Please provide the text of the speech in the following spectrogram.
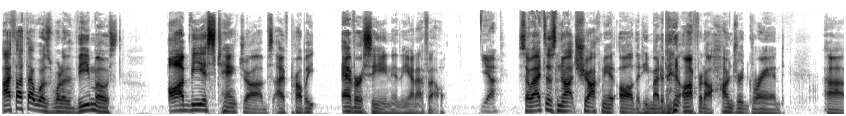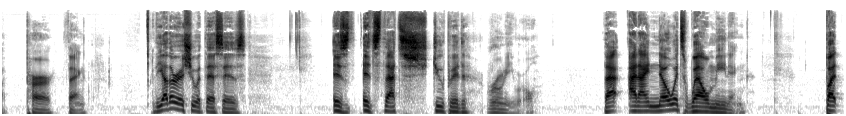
I thought that was one of the most obvious tank jobs I've probably ever seen in the NFL. Yeah. So that does not shock me at all that he might have been offered a hundred grand uh, per thing. The other issue with this is, is it's that stupid Rooney rule. That, and I know it's well-meaning, but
